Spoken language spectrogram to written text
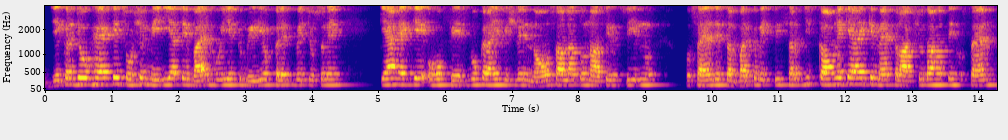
ਜ਼ਿਕਰਯੋਗ ਹੈ ਕਿ ਸੋਸ਼ਲ ਮੀਡੀਆ ਤੇ ਵਾਇਰਲ ਹੋਈ ਇੱਕ ਵੀਡੀਓ ਕਲਿੱਪ ਵਿੱਚ ਉਸਨੇ ਕਿਹਾ ਹੈ ਕਿ ਉਹ ਫੇਸਬੁੱਕ ਰਾਹੀਂ ਪਿਛਲੇ 9 ਸਾਲਾਂ ਤੋਂ ਨਾਸਿਰ ਹੁਸੈਨ ਨੂੰ ਹੁਸੈਨ ਦੇ ਸੰਪਰਕ ਵਿੱਚ ਸੀ। ਸਰਬਜੀਤ ਕੌਰ ਨੇ ਕਿਹਾ ਹੈ ਕਿ ਮੈਂ ਤਲਾਕਸ਼ੁਦਾ ਹਾਂ ਤੇ ਹੁਸੈਨ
